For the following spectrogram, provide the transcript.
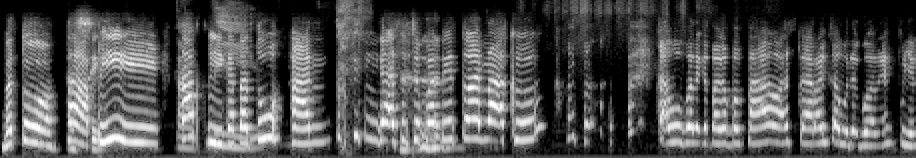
Betul. Asik. Tapi, tapi Tapi. kata Tuhan, nggak secepat itu anakku. Kamu boleh ketawa-ketawa sekarang kamu udah boleh punya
